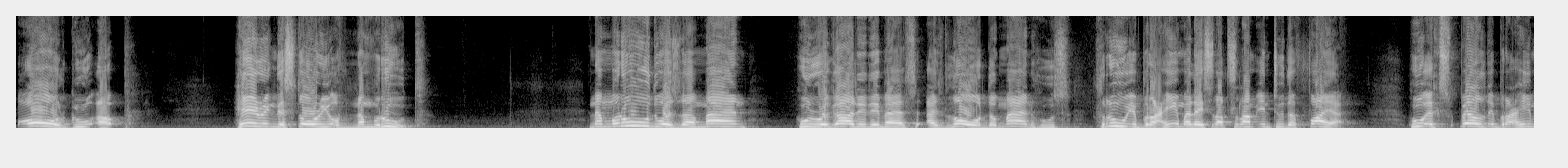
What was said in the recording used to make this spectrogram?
all grew up hearing the story of Namrud. Namrud was the man who regarded him as, as Lord, the man who threw Ibrahim salam into the fire, who expelled Ibrahim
